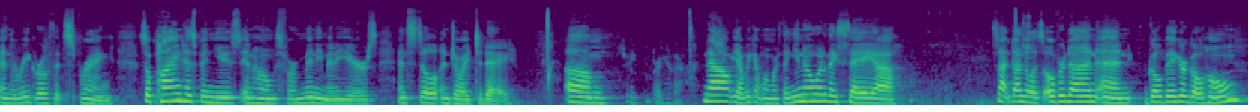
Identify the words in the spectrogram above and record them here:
and the regrowth at spring. So pine has been used in homes for many, many years and still enjoyed today. Um, Should we bring her there? now, yeah, we got one more thing. You know what do they say? Uh, it's not done till it's overdone, and go big or go home.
